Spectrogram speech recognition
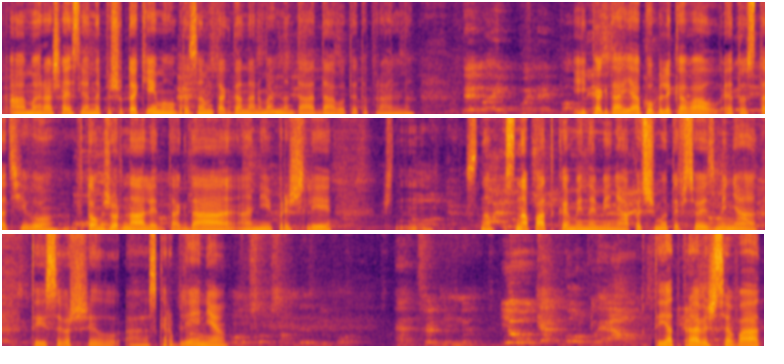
а Махарадж, а если я напишу таким образом, тогда нормально? Да, да, вот это правильно. И когда я опубликовал эту статью в том журнале, тогда они пришли с нападками на меня. Почему ты все из меня? Ты совершил оскорбление. Ты отправишься в ад.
